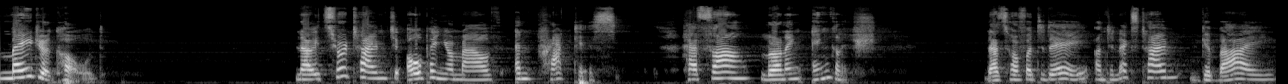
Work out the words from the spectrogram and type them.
Major cold. Now it's your time to open your mouth and practice. Have fun learning English. That's all for today. Until next time, goodbye.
